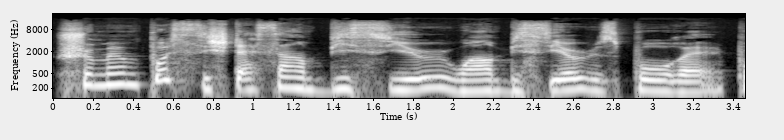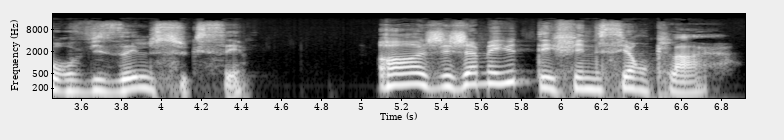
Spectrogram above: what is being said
Je sais même pas si je suis assez ambitieux ou ambitieuse pour, euh, pour viser le succès. Ah, j'ai jamais eu de définition claire.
